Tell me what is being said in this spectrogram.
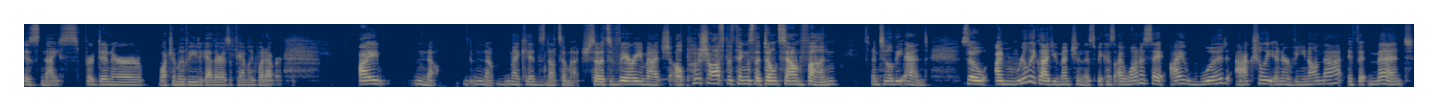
is nice for dinner, watch a movie together as a family, whatever. I, no, no, my kids, not so much. So it's very much, I'll push off the things that don't sound fun until the end. So I'm really glad you mentioned this because I want to say I would actually intervene on that if it meant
